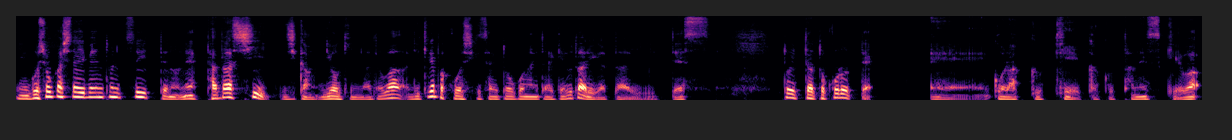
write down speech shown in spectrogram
えー、ご紹介したイベントについてのね、正しい時間、料金などはできれば公式サイトをご覧いただけるとありがたいです。といったところで、えー、娯楽計画種助は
